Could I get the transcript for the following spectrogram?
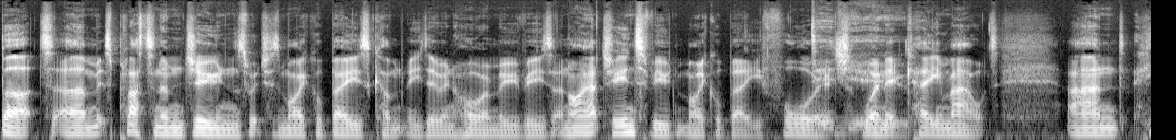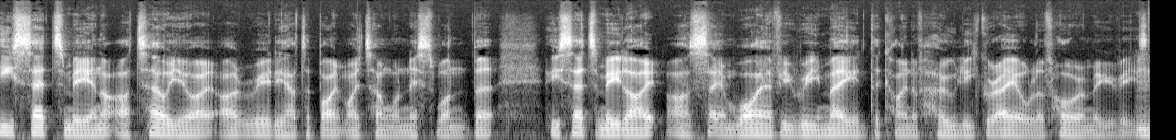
But um, it's Platinum Dunes, which is Michael Bay's company doing horror movies, and I actually interviewed Michael Bay for it when it came out, and he said to me, and I- I'll tell you, I, I really had to bite my tongue on this one, but he said to me, like, I was saying, why have you remade the kind of holy grail of horror movies?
